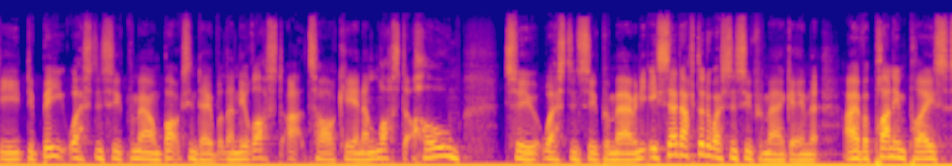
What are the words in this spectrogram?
they, they beat Weston-super-Mare on Boxing Day, but then they lost at Torquay and then lost at home to Weston-super-Mare And he said after the Weston-super-Mare game that I have a plan in place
